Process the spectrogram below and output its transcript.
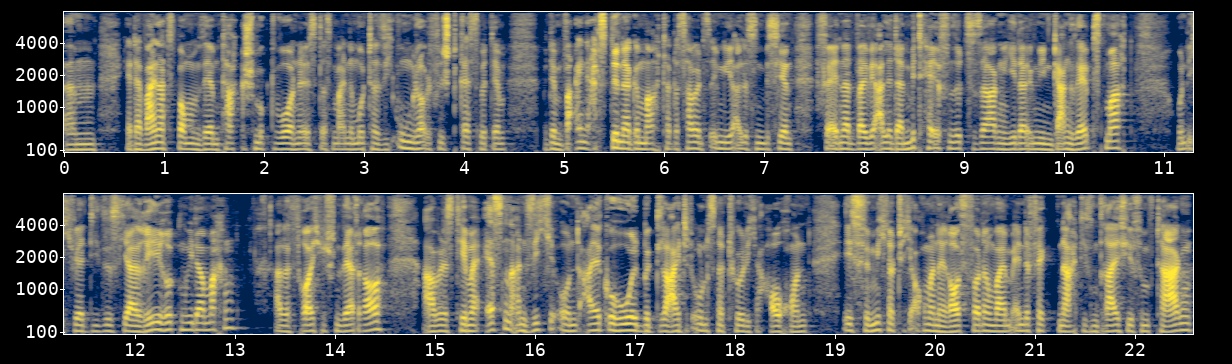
ähm, ja, der Weihnachtsbaum am selben Tag geschmückt worden ist, dass meine Mutter sich unglaublich viel Stress mit dem, mit dem Weihnachtsdinner gemacht hat. Das haben wir jetzt irgendwie alles ein bisschen verändert, weil wir alle da mithelfen sozusagen, jeder irgendwie einen Gang selbst macht. Und ich werde dieses Jahr Rehrücken wieder machen. Also freue ich mich schon sehr drauf. Aber das Thema Essen an sich und Alkohol begleitet uns natürlich auch und ist für mich natürlich auch immer eine Herausforderung, weil im Endeffekt nach diesen drei, vier, fünf Tagen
